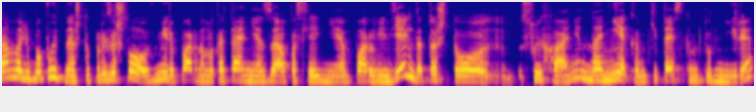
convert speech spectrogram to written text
Самое любопытное, что произошло в мире парного катания за последние пару недель, это то, что Суйхани на неком китайском турнире,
